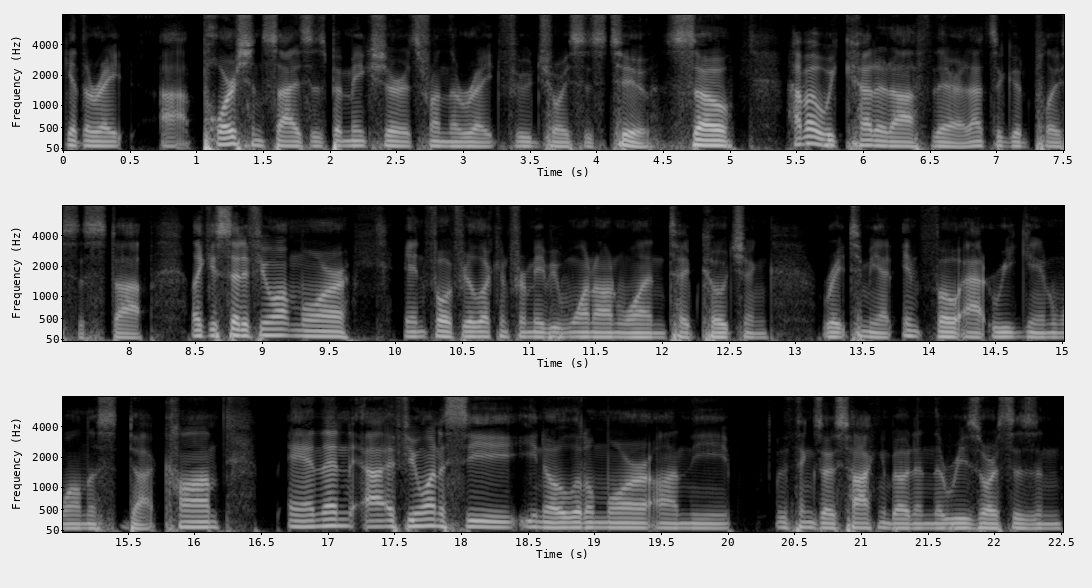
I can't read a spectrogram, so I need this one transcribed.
get the right uh, portion sizes, but make sure it's from the right food choices too. So how about we cut it off there? That's a good place to stop. Like you said, if you want more info, if you're looking for maybe one-on-one -on -one type coaching, write to me at info at regainedwellness.com. And then uh, if you want to see, you know, a little more on the the things I was talking about and the resources and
